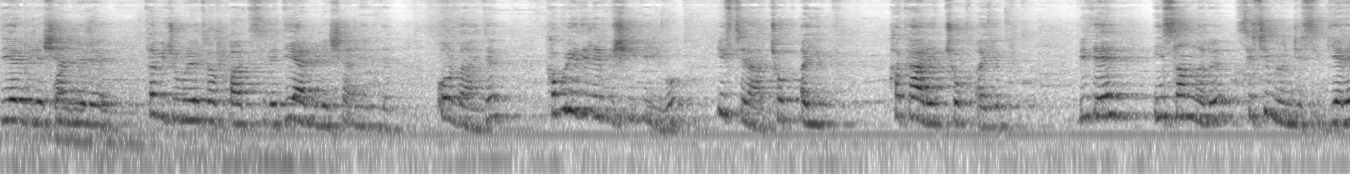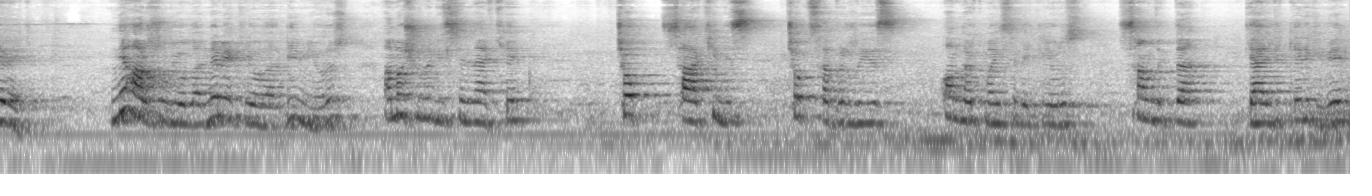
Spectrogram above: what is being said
diğer bileşenleri, tabii Cumhuriyet Halk Partisi ve diğer bileşenleri de oradaydı. Kabul edilir bir şey değil bu. İftira çok ayıp, hakaret çok ayıp. Bir de insanları seçim öncesi gererek ne arzuluyorlar, ne bekliyorlar bilmiyoruz. Ama şunu bilsinler ki çok sakiniz, çok sabırlıyız. 14 Mayıs'ı bekliyoruz. Sandıkta geldikleri gibi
